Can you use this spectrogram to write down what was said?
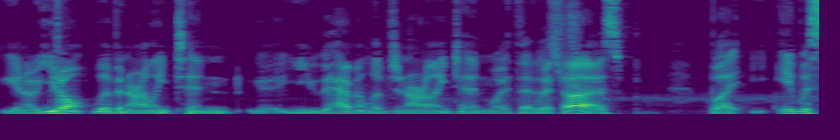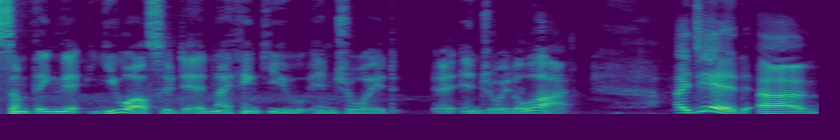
you know, you don't live in Arlington. You haven't lived in Arlington with That with true. us, but it was something that you also did, and I think you enjoyed uh, enjoyed a lot. I did. Um,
